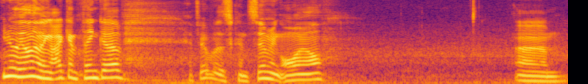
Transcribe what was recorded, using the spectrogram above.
you know, the only thing I can think of, if it was consuming oil, um,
